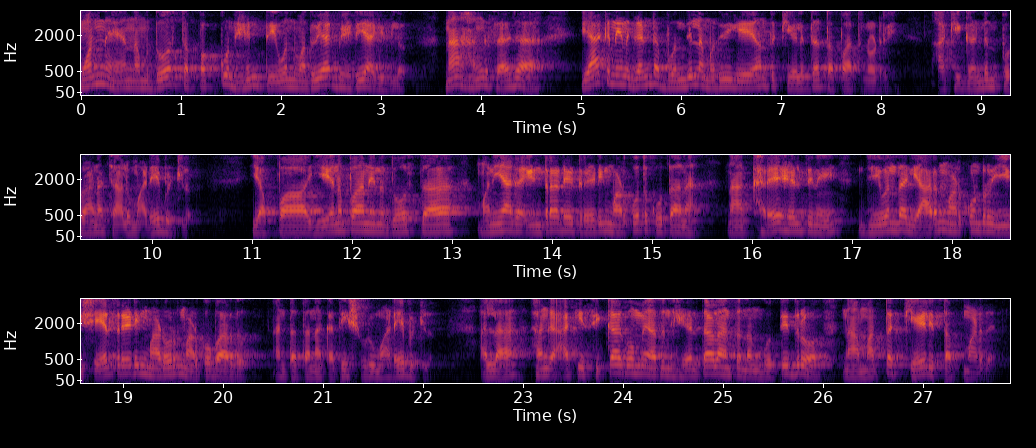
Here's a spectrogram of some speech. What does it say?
ಮೊನ್ನೆ ನಮ್ಮ ದೋಸ್ತ ಪಕ್ಕುನ ಹೆಂಡತಿ ಒಂದು ಮದುವೆಯಾಗಿ ಭೇಟಿಯಾಗಿದ್ಲು. ನಾ ಹಂಗೆ ಸಹಜ, ಯಾಕೆ ನಿನ್ನ ಗಂಡ ಬಂದಿಲ್ಲ ಮದುವೆಗೆ ಅಂತ ಕೇಳಿದ್ದ ತಪ್ಪಾತು ನೋಡ್ರಿ. ಆಕಿ ಗಂಡನ ಪುರಾಣ ಚಾಲು ಮಾಡೇ ಬಿಟ್ಲು. ಯಪ್ಪ, ಏನಪ್ಪ ನಿನ್ನ ದೋಸ್ತ, ಮನೆಯಾಗ ಇಂಟ್ರಾಡೇ ಟ್ರೇಡಿಂಗ್ ಮಾಡ್ಕೋತ ಕೂತಾನ. ನಾ ಖರೆ ಹೇಳ್ತೀನಿ, ಜೀವನದಾಗ ಯಾರನ್ನ ಮಾಡ್ಕೊಂಡ್ರು ಈ ಶೇರ್ ಟ್ರೇಡಿಂಗ್ ಮಾಡೋರನ್ನ ಮಾಡ್ಕೋಬಾರ್ದು ಅಂತ ತನ್ನ ಕತೆ ಶುರು ಮಾಡೇ ಬಿಟ್ಲು. ಅಲ್ಲ, ಹಂಗೆ ಆಕಿ ಸಿಕ್ಕಾಗೊಮ್ಮೆ ಅದನ್ನು ಹೇಳ್ತಾಳ ಅಂತ ನಂಗೆ ಗೊತ್ತಿದ್ರು ನಾ ಮತ್ತೆ ಕೇಳಿ ತಪ್ಪು ಮಾಡಿದೆ.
